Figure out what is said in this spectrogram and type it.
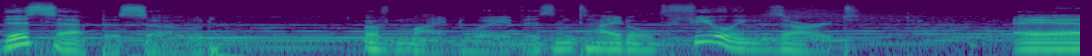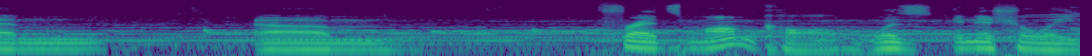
this episode of Mindwave is entitled Feelings Art. And um, Fred's mom call was initially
